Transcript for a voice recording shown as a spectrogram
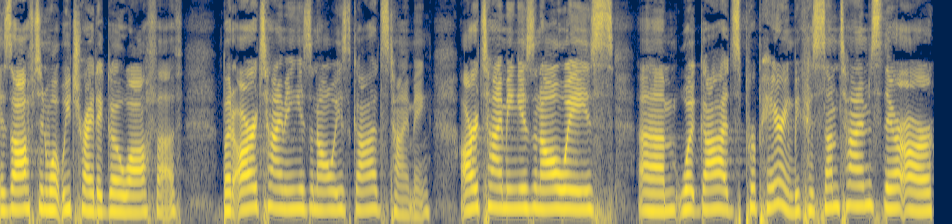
is often what we try to go off of. But our timing isn't always God's timing. Our timing isn't always um, what God's preparing because sometimes there are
